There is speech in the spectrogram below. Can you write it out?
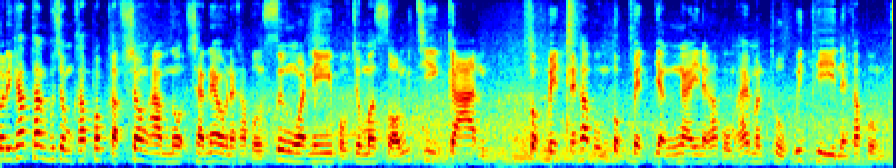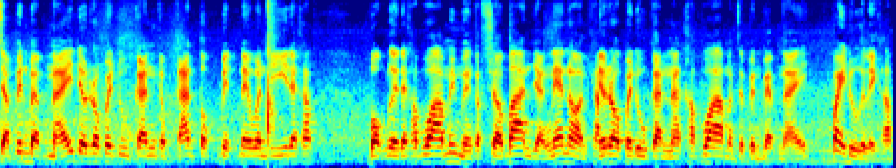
สวัสดีครับท่านผู้ชมครับพบกับช่องอัมโนชาแนลนะครับผมซึ่งวันนี้ผมจะมาสอนวิธีการตกเบ็ดนะครับผมตกเบ็ดยังไงนะครับ ผมให้มันถูกวิธีนะครับผมจะเป็นแบบไหนเดี๋ยวเราไปดูกันกับการตกเบ็ดในวันนี้นะครับ บอกเลยนะครับว่าไม่เหมือนกับชาวบ้านอย่างแน่นอนครับเดี๋ยวเราไปดูกันนะครับว่ามันจะเป็นแบบไหนไปดูกันเลยครับ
